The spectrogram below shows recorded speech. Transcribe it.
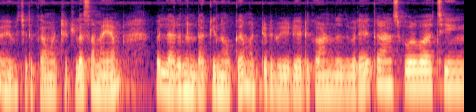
വേവിച്ചെടുക്കാൻ വേണ്ടിയിട്ടുള്ള സമയം. എല്ലാവരും ഉണ്ടാക്കി നോക്കുക മറ്റൊരു വീഡിയോ ആയിട്ട് കാണുന്നത് വരെ താങ്ക്സ് ഫോർ വാച്ചിങ്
